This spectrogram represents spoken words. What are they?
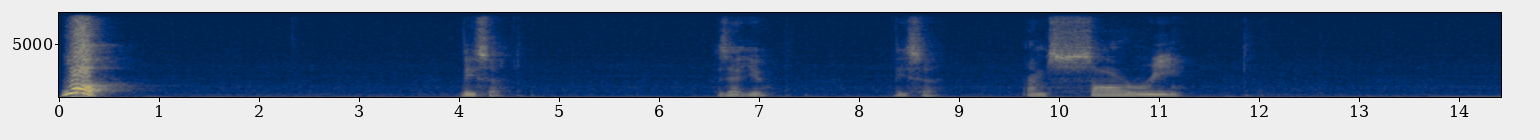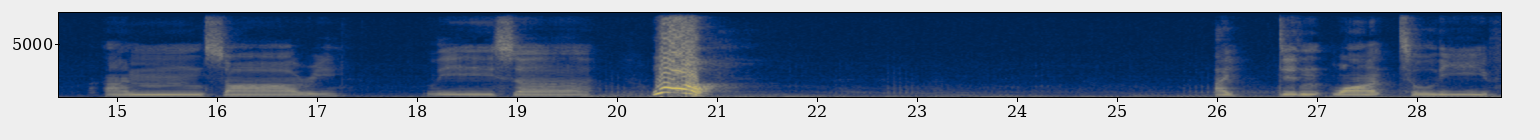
Whoa! Lisa. Is that you? Lisa. I'm sorry. I'm sorry. Lisa. Whoa! I didn't want to leave.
